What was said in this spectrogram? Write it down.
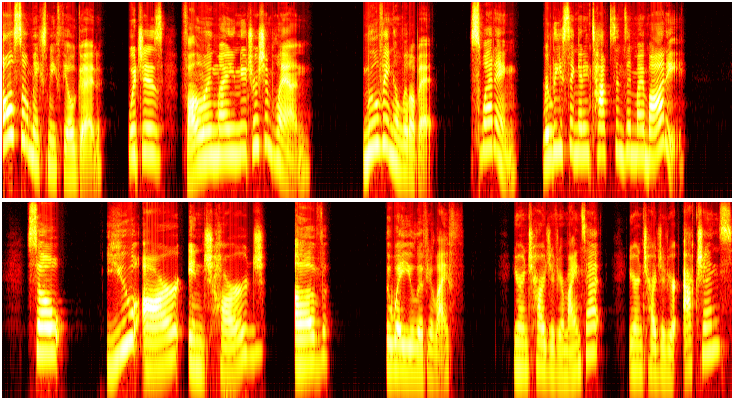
also makes me feel good, which is following my nutrition plan, moving a little bit, sweating, releasing any toxins in my body. So you are in charge of the way you live your life. You're in charge of your mindset, you're in charge of your actions.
